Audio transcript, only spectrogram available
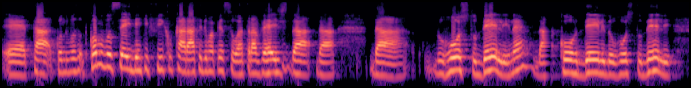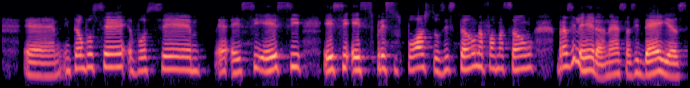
é, tá quando você, como você identifica o caráter de uma pessoa através da, da, da, do rosto dele, né? Da cor dele, do rosto dele. É, então você, você, é, esse, esse, esse, esses pressupostos estão na formação brasileira, né? Essas ideias,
